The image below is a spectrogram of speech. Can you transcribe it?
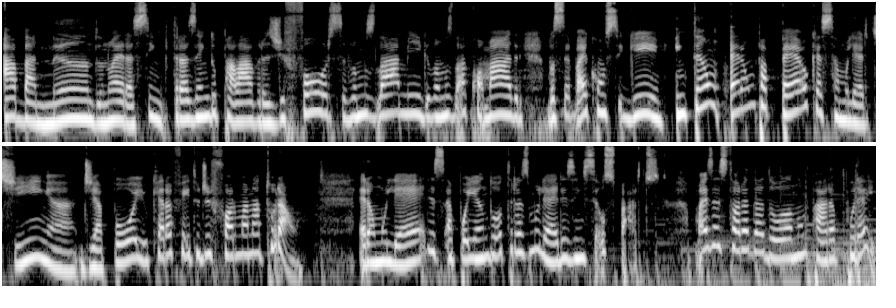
abanando, não era assim? Trazendo palavras de força, vamos lá, amiga, vamos lá, comadre, você vai conseguir. Então, era um papel que essa mulher tinha de apoio que era feito de forma natural. Eram mulheres apoiando outras mulheres em seus partos. Mas a história da doula não para por aí.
